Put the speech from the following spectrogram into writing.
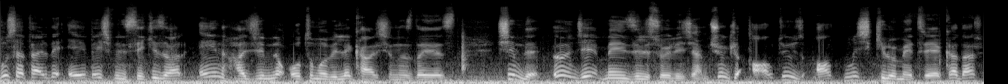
Bu sefer de E5008 var. En hacimli otomobille karşınızdayız. Şimdi önce menzili söyleyeceğim. Çünkü 660 kilometreye kadar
